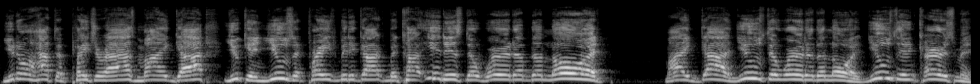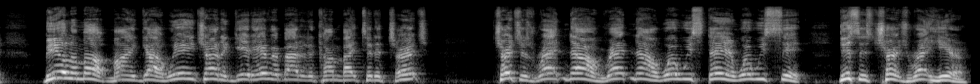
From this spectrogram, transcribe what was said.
You don't have to plagiarize, my God. You can use it. Praise be to God Because it is the word of the Lord. My God, use the word of the Lord. Use the encouragement. Build them up. My God, we ain't trying to get everybody to come back to the church. Church is right now, right now, where we stand, where we sit. This is church right here.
